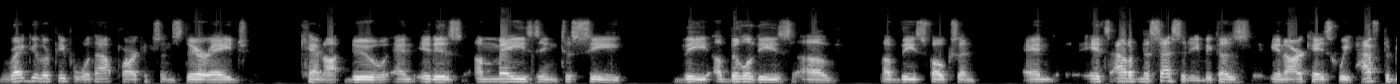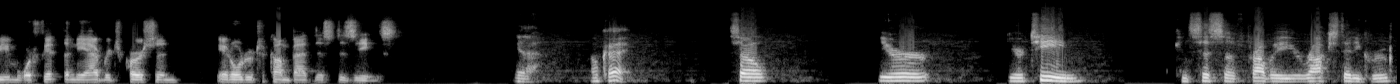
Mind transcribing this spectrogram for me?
regular people without Parkinson's, their age, cannot do. And it is amazing to see the abilities of of these folks and and it's out of necessity because in our case we have to be more fit than the average person in order to combat this disease. Yeah. Okay. So your your team consists of probably your rock steady group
